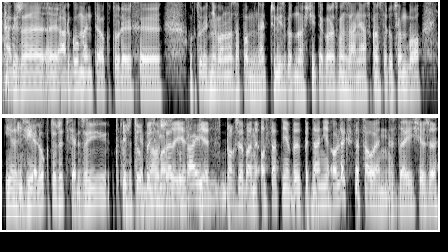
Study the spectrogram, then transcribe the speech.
Także e, argumenty, o których, e, o których nie wolno zapominać, czyli zgodności tego rozwiązania z konstytucją, bo jest wielu, którzy twierdzą, którzy I tu być twierdzą może że jest tutaj pies pogrzebany. Ostatnie by- pytanie o Lex TVN. Zdaje się, że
